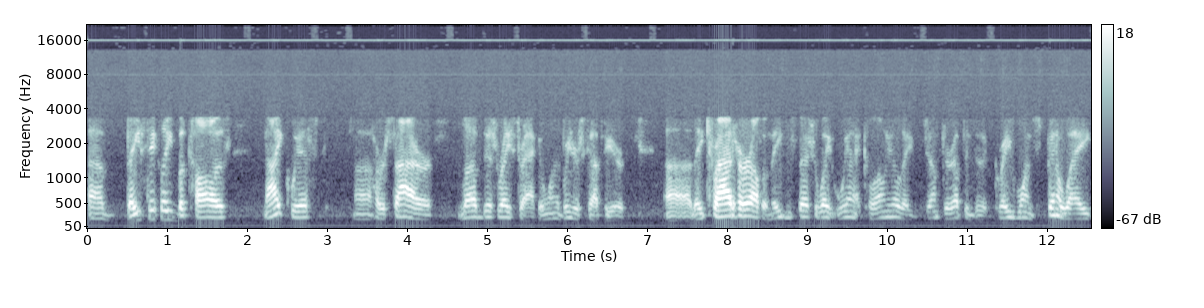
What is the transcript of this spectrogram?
uh, basically because Nyquist, uh, her sire, loved this racetrack and won the Breeders' Cup here. Uh, they tried her off a maiden special weight win at Colonial. They jumped her up into the Grade One spinaway,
